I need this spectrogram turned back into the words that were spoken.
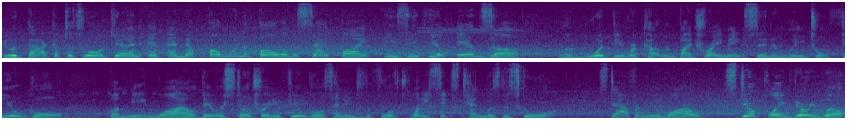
he would back up to throw again and end up fumbling the ball on the sack by Ezekiel Ansah. It would be recovered by Tre Mason and lead to a field goal. But meanwhile, they were still trading field goals heading to the fourth. 26-10 was the score. Stafford, meanwhile, still playing very well.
